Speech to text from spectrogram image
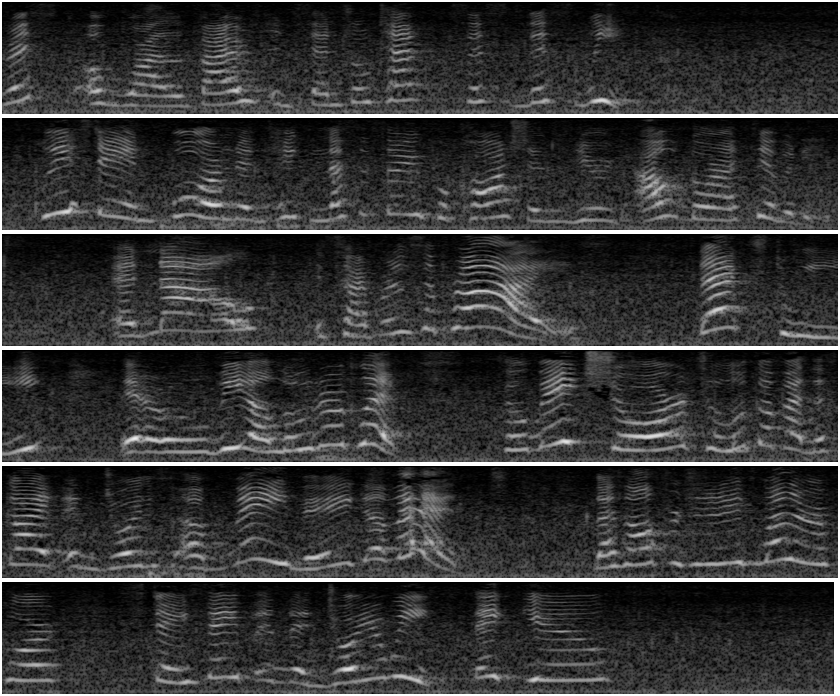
risk of wildfires in central Texas this week. Informed and take necessary precautions during outdoor activities. And now, it's time for the surprise. Next week, there will be a lunar eclipse. So make sure to look up at the sky and enjoy this amazing event. That's all for today's weather report. Stay safe and enjoy your week. Thank you.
